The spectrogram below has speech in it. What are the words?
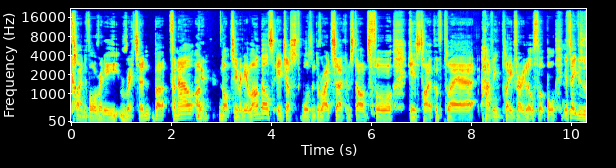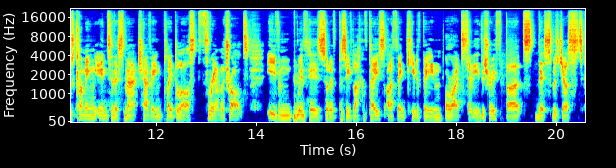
kind of already written. But for now, I'm yeah. Not too many alarm bells. It just wasn't the right circumstance for his type of player, having played very little football. If Davies was coming into this match having played the last three on the trot, even mm. with his sort of perceived lack of pace, I think he'd have been all right to tell you the truth. But this was just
